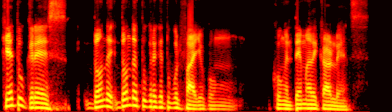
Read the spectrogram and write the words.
¿qué tú crees? ¿Dónde, dónde tú crees que tuvo el fallo con, el tema de Carl Lenz?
